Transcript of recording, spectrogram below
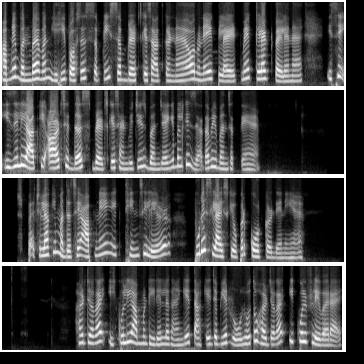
आपने वन बाय वन यही प्रोसेस अपनी सब ब्रेड्स के साथ करना है और उन्हें एक प्लेट में कलेक्ट कर लेना है। इससे इजीली आपकी आठ से दस ब्रेड्स के सैंडविचेस बन जाएँगे, बल्कि ज़्यादा भी बन सकते हैं। स्पैचुला की मदद से आपने एक थिन सी लेयर पूरे स्लाइस के ऊपर कोट कर देनी है। हर जगह इक्वली आप मटेरियल लगाएँगे ताकि जब ये रोल हो तो हर जगह इक्वल फ्लेवर आए।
